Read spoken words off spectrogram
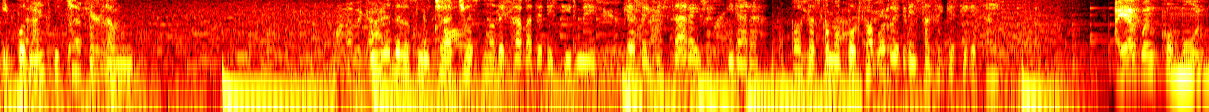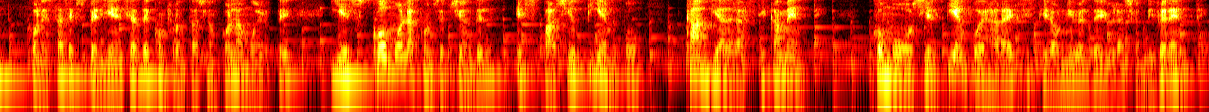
y podía escucharlos aún. Uno de los muchachos no dejaba de decirme que regresara y respirara. Cosas como, por favor regresa, sé que sigues ahí. Hay algo en común con estas experiencias de confrontación con la muerte y es cómo la concepción del espacio-tiempo cambia drásticamente, como si el tiempo dejara de existir a un nivel de vibración diferente,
